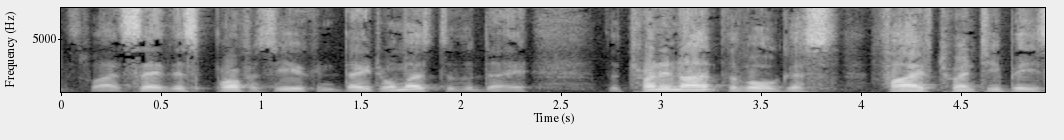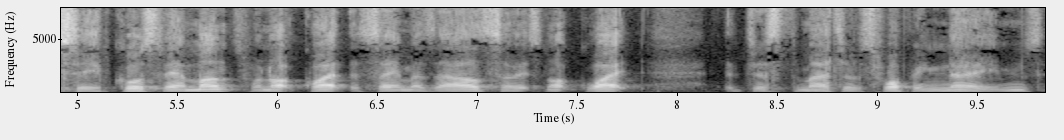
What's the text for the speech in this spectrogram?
That's why I say this prophecy you can date almost to the day, the 29th of August, 520 BC. Of course, their months were not quite the same as ours, so it's not quite just a matter of swapping names,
